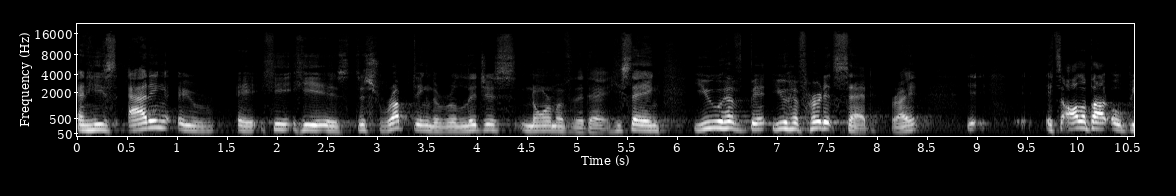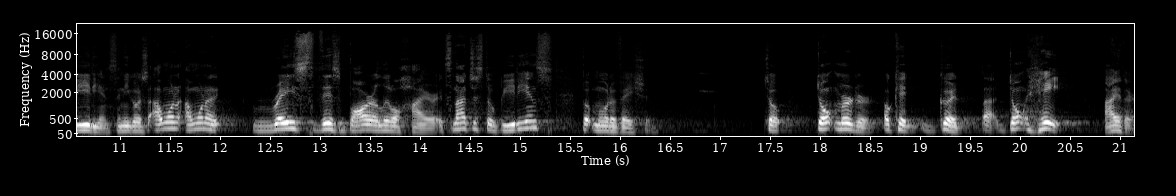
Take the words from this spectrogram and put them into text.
And he's adding a a, he, he is disrupting the religious norm of the day. He's saying, you have, been, you have heard it said, right? It, it's all about obedience. And he goes, I want, I want to raise this bar a little higher. It's not just obedience, but motivation. So don't murder. Okay, good. Uh, don't hate either.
